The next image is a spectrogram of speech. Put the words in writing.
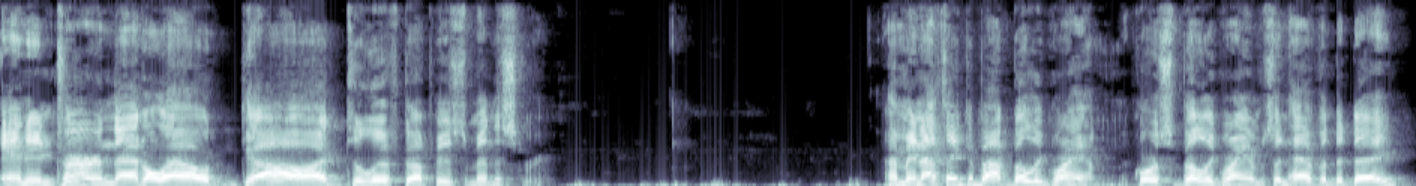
and in turn, that allowed God to lift up his ministry. I mean, I think about Billy Graham. Of course, Billy Graham's in heaven today.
